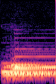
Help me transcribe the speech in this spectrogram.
you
